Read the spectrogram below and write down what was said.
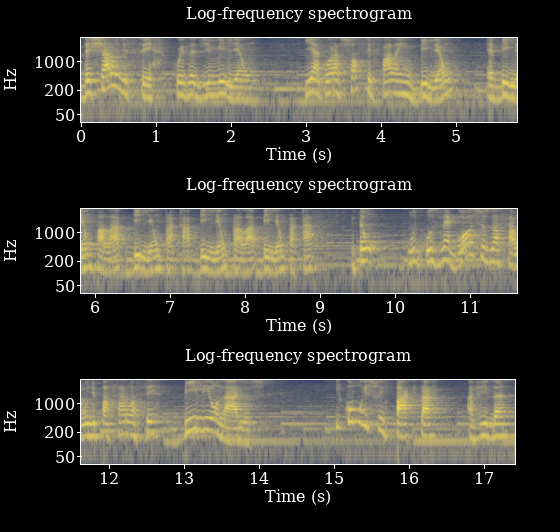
deixaram de ser coisa de milhão e agora só se fala em bilhão? É bilhão para lá, bilhão para cá, bilhão para lá, bilhão para cá. Então, os negócios na saúde passaram a ser bilionários. E como isso impacta a vida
